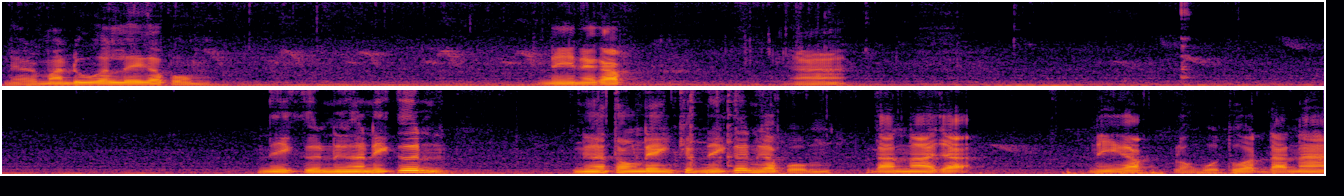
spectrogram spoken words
เดี๋ยวมาดูกันเลยครับผม นี่นะครับ อ่า นี่คือเนื้อนิกเกิลเนื้อทองแดงชุบนิกเกิลครับผม ด้านหน้าจะนี่ครับหลวงปู่ทวดด้านหน้า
